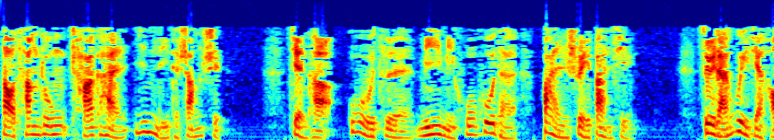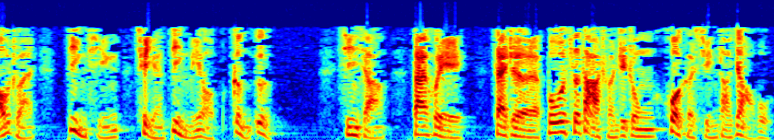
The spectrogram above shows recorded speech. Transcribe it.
到舱中查看殷离的伤势。见他兀自迷迷糊糊的，半睡半醒，虽然未见好转，病情却也并没有更恶。心想，待会在这波斯大船之中，或可寻到药物。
